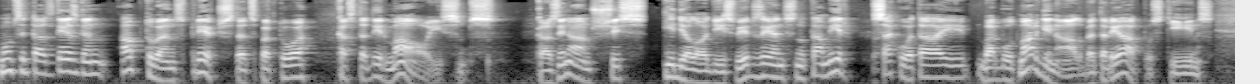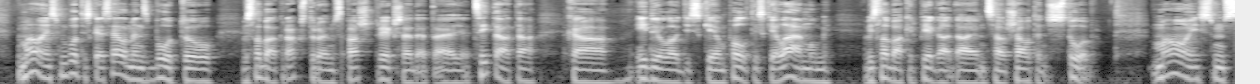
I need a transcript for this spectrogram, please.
Mums ir tāds diezgan aptuvens priekšstats par to, kas tad ir maoisms. Kā zināms, šis ideoloģijas virziens, nu tam ir sekotāji varbūt margināli, bet arī ārpus Ķīnas. Maoismu būtiskais elements būtu vislabāk raksturojams paša priekšsēdētāja citātā, ka ideoloģiskie un politiskie lēmumi vislabāk ir piegādājami caur šauteņu stobru. Maoisms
